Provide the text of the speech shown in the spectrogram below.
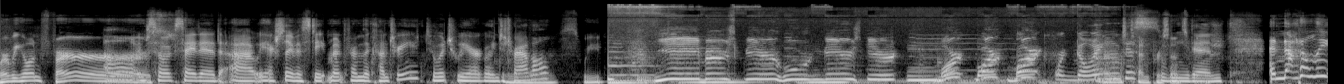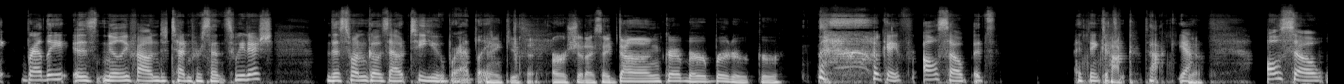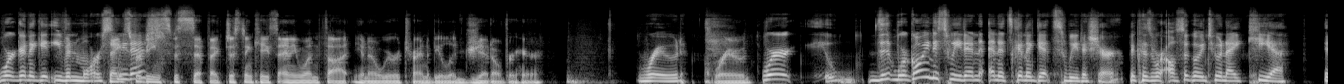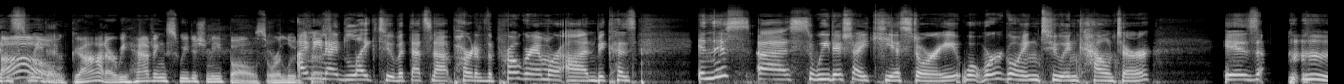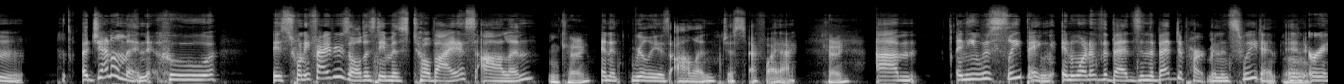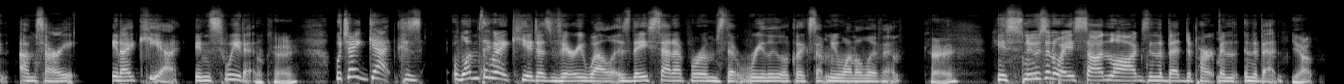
Where are we going first? Oh, I'm so excited. Uh, we actually have a statement from the country to which we are going to travel. Sweet. Bark, bark, bark. We're going I'm to 10% Sweden. Swedish. And not only Bradley is newly found 10% Swedish, this one goes out to you, Bradley. Thank you. Th- Or should I say, Danke, Berberker. Okay. Also, it's, I think it's Tack. talk. Yeah. Yeah. Also, we're going to get even more Thanks Swedish. for being specific, just in case anyone thought, you know, we were trying to be legit over here. Rude. Rude. We're th- we're going to Sweden, and it's going to get Swedisher because we're also going to an IKEA in Sweden. oh, Sweden. God. Are we having Swedish meatballs or lutefisk? I mean, I'd like to, but that's not part of the program we're on because in this uh, Swedish IKEA story, what we're going to encounter is a gentleman who is 25 years old. His name is Tobias Allen, Okay. and it really is Allen, just FYI. Okay. Um, and he was sleeping in one of the beds in the bed department in Sweden, in, or in, I'm sorry, in IKEA in Sweden Okay. which I get because one thing IKEA does very well is they set up rooms that really look like something you want to live in. Okay. He's snoozing away, sawing logs in the bed department in the bed. Yep.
